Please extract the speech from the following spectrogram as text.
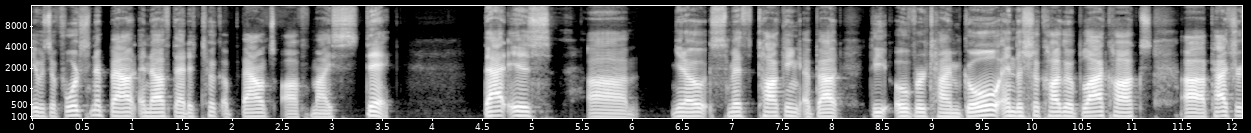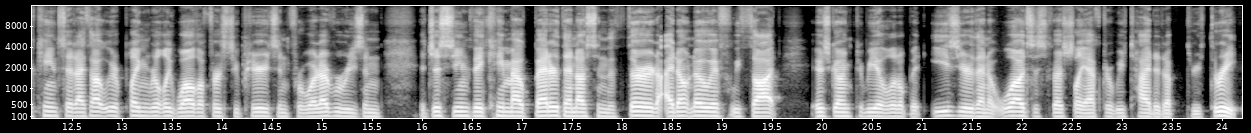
It was a fortunate bounce enough that it took a bounce off my stick. That is, um, you know, Smith talking about the overtime goal. And the Chicago Blackhawks, uh, Patrick Kane said, I thought we were playing really well the first two periods, and for whatever reason, it just seems they came out better than us in the third. I don't know if we thought it was going to be a little bit easier than it was, especially after we tied it up through three.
